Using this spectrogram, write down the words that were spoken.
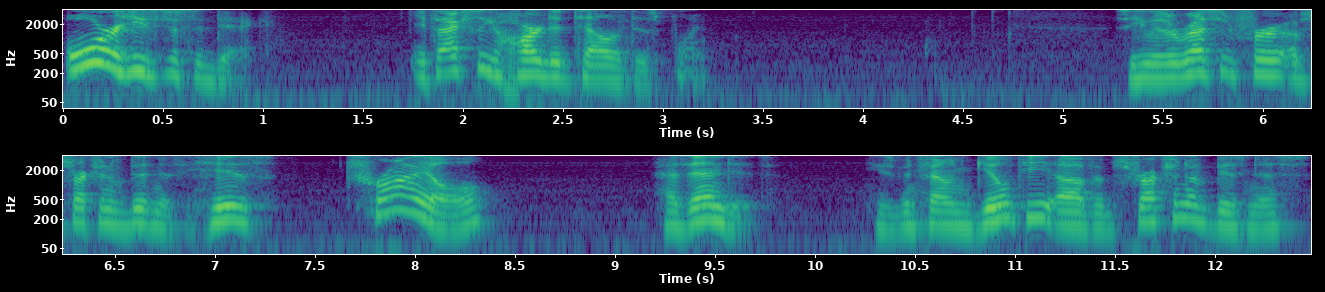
or he's just a dick. It's actually hard to tell at this point. So he was arrested for obstruction of business. His trial has ended. He's been found guilty of obstruction of business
